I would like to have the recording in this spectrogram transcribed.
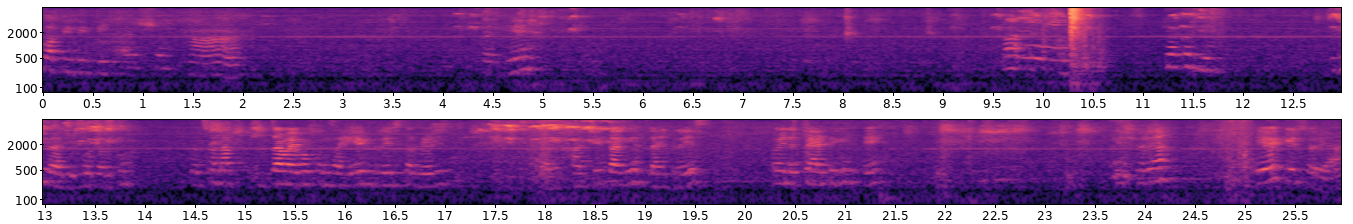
कॉपी बीपी अच्छा. हाँ तर हे क्या कर रही गिरा दी बोतल को तर चला जावाई बघून जाई एक ड्रेस तर हा चिता घेतलाय ड्रेस पहिले पॅन्ट घेते किशोर्या ए किशोर्या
